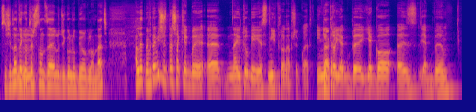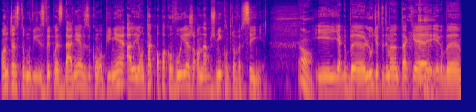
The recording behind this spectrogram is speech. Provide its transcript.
W sensie dlatego też sądzę, ludzie go lubią oglądać. Ale No wydaje mi się, że też jak jakby e, na YouTubie jest Nitro na przykład. I Tak. Nitro jakby jego, e, jakby on często mówi zwykłe zdanie, zwykłą opinię, ale ją tak opakowuje, że ona brzmi kontrowersyjnie. o, I jakby ludzie wtedy mają takie jakby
